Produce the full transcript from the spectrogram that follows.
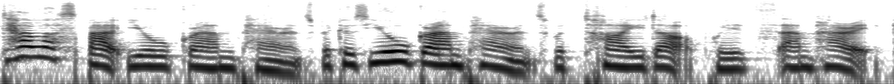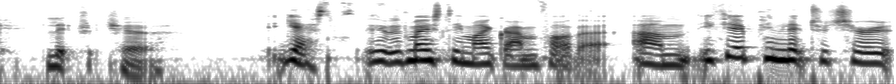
Tell us about your grandparents because your grandparents were tied up with Amharic literature. Yes, it was mostly my grandfather. Um, Ethiopian literature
